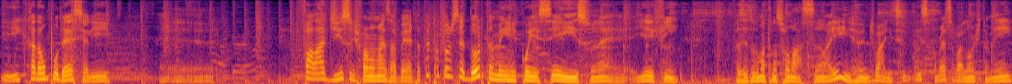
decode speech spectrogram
E, e que cada um pudesse ali falar disso de forma mais aberta, até para o torcedor também reconhecer isso, né? E enfim, fazer toda uma transformação. Aí a gente vai, isso, isso conversa vai longe também.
